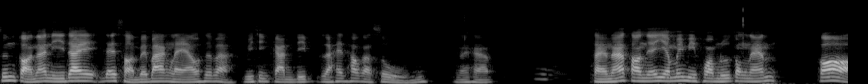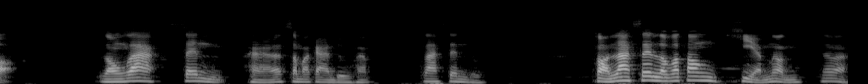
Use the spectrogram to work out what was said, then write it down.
ซึ่งก่อนหน้านี้ได้ได้สอนไปบ้างแล้วใช่ป่ะวิธีการดิฟแล้วให้เท่ากับศูนย์นะครับอืมแต่นะตอนนี้ยังไม่มีความรู้ตรงนั้น ก็ลองลากเส้นหาสมการดูครับ ลากเส้นดู ก่อนลากเส้นเราก็ต้องเขียนก่อนใช่ป่ะ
